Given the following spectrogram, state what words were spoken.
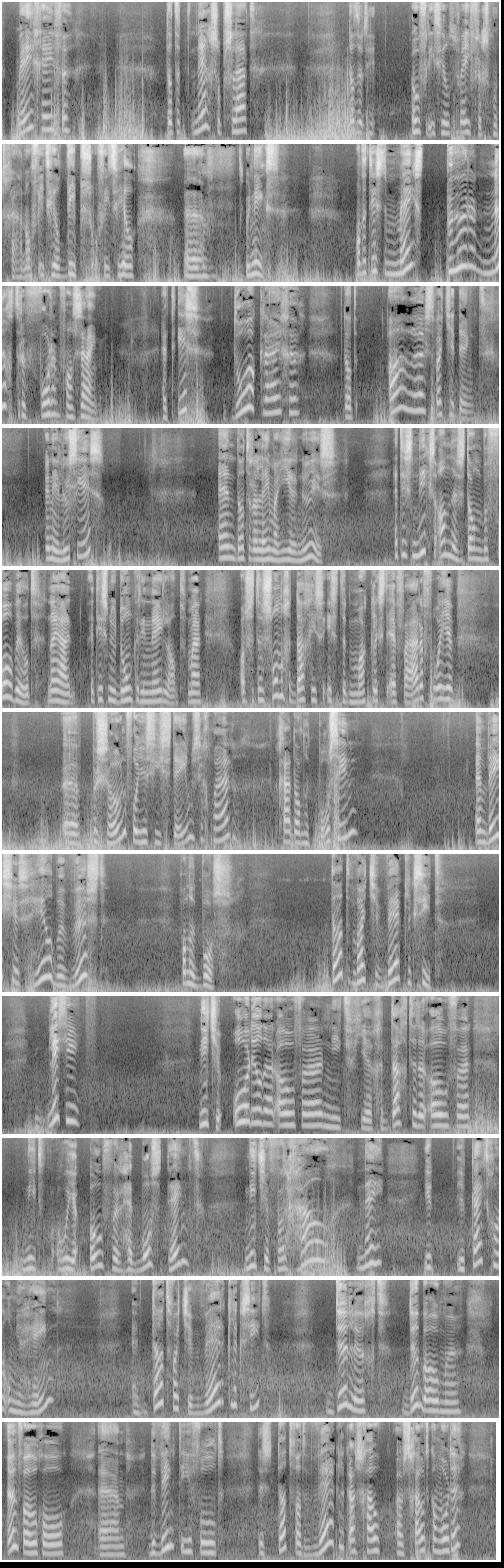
meegeven dat het nergens op slaat dat het over iets heel zweverigs moet gaan. Of iets heel dieps. Of iets heel uh, unieks. Want het is de meest pure, nuchtere vorm van zijn. Het is doorkrijgen dat alles wat je denkt een illusie is. En dat er alleen maar hier en nu is. Het is niks anders dan bijvoorbeeld, nou ja, het is nu donker in Nederland, maar als het een zonnige dag is, is het het makkelijkst ervaren voor je uh, persoon, voor je systeem, zeg maar. Ga dan het bos in en wees je heel bewust van het bos. Dat wat je werkelijk ziet. Lizzie, niet je oordeel daarover, niet je gedachten erover, niet hoe je over het bos denkt, niet je verhaal. Nee, je, je kijkt gewoon om je heen. En dat wat je werkelijk ziet, de lucht, de bomen, een vogel, um, de wind die je voelt. Dus dat wat werkelijk aanschouwd kan worden,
